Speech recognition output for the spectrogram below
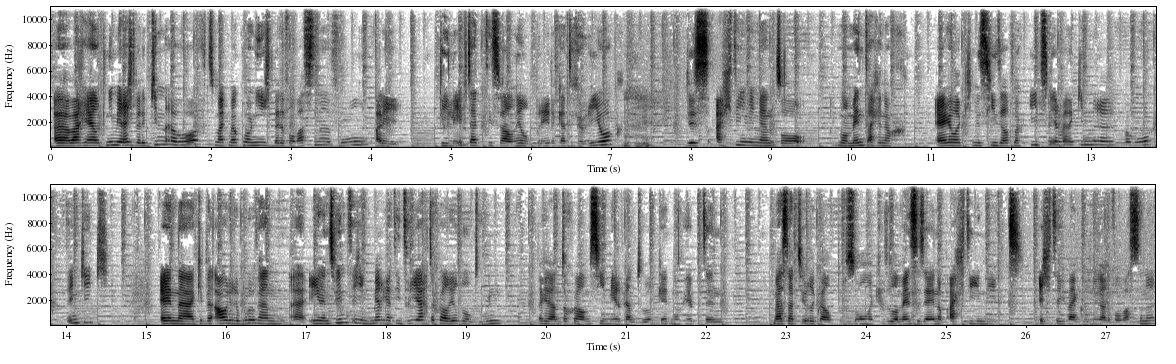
Waar je eigenlijk niet meer echt bij de kinderen hoort, maar ik me ook nog niet echt bij de volwassenen voel. Allee, die leeftijd is wel een heel brede categorie ook. Mm -hmm. Dus 18 vind ik dan zo het moment dat je nog eigenlijk misschien zelf nog iets meer bij de kinderen behoort, denk ik. En uh, ik heb een oudere broer van uh, 21 en ik merk dat die drie jaar toch wel heel veel doen. Dat je dan toch wel misschien meer verantwoordelijkheid nog hebt. En, maar het is natuurlijk wel persoonlijk. Er zullen mensen zijn op 18 die het echt zeggen van ik wil nu naar de volwassenen.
